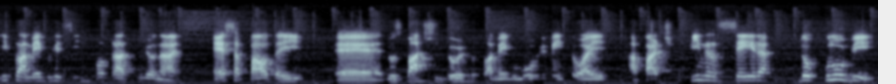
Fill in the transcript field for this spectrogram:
e Flamengo rescinde contrato milionário. Essa pauta aí é, dos bastidores do Flamengo movimentou aí a parte financeira do clube.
